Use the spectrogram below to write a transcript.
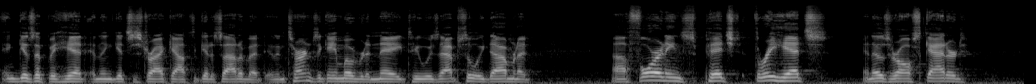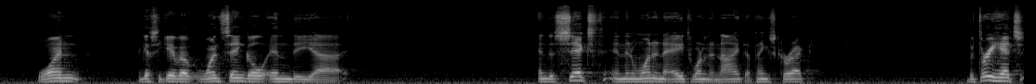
and gives up a hit, and then gets a strikeout to get us out of it. And then turns the game over to Nate, who was absolutely dominant. Uh, four innings pitched, three hits, and those are all scattered. One, I guess he gave up one single in the uh, in the sixth, and then one in the eighth, one in the ninth. I think is correct. But three hits,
